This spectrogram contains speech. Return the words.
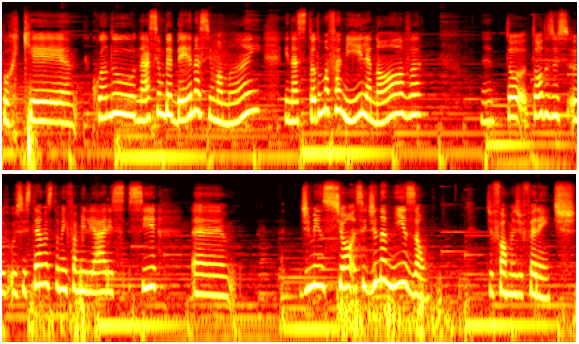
Porque quando nasce um bebê, nasce uma mãe e nasce toda uma família nova. Né? To todos os, os, sistemas também familiares se, é, se dinamizam de formas diferentes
